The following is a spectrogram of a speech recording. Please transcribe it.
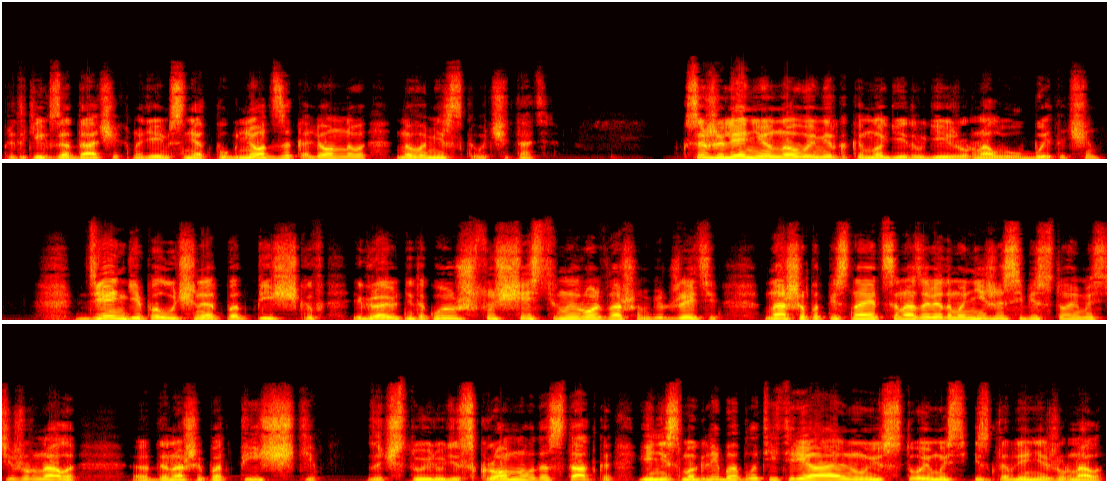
при таких задачах, надеемся, не отпугнет закаленного новомирского читателя. К сожалению, «Новый мир», как и многие другие журналы, убыточен, Деньги, полученные от подписчиков, играют не такую уж существенную роль в нашем бюджете. Наша подписная цена заведомо ниже себестоимости журнала. Э, да наши подписчики, зачастую люди скромного достатка, и не смогли бы оплатить реальную стоимость изготовления журнала.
